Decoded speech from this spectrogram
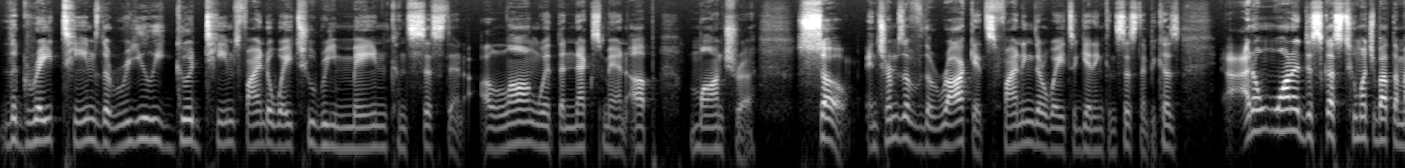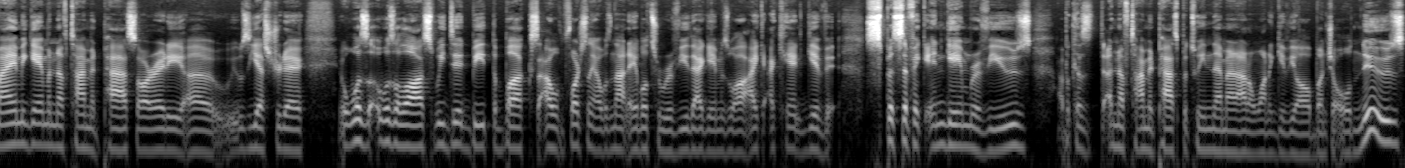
The great teams, the really good teams find a way to remain consistent along with the next man up mantra. So, in terms of the Rockets finding their way to getting consistent because I don't want to discuss too much about the Miami game. Enough time had passed already. Uh, it was yesterday. It was it was a loss. We did beat the Bucks. I, unfortunately, I was not able to review that game as well. I, I can't give specific in-game reviews uh, because enough time had passed between them, and I don't want to give you all a bunch of old news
